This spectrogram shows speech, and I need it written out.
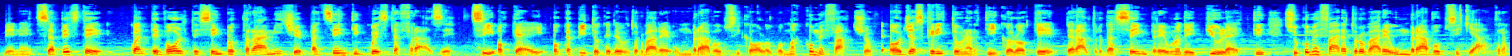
Bene, sapeste quante volte sento tra amici e pazienti questa frase? Sì, ok, ho capito che devo trovare un bravo psicologo, ma come faccio? Ho già scritto un articolo, che peraltro da sempre è uno dei più letti, su come fare a trovare un bravo psichiatra,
